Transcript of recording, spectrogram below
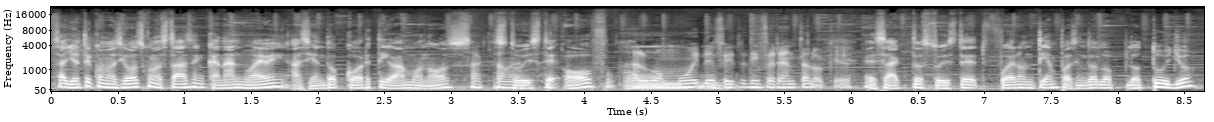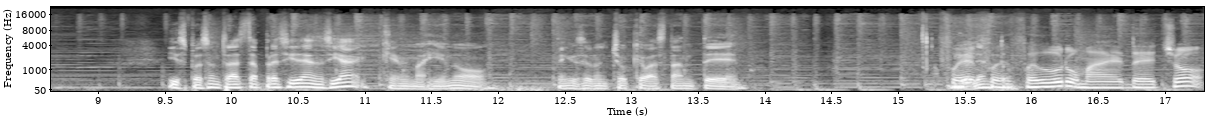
O sea, yo te conocí vos cuando estabas en Canal 9 haciendo corte y vámonos. Exactamente. Estuviste off. Algo un- muy diferente a lo que. Exacto, estuviste fuera un tiempo haciendo lo, lo tuyo. Y después entraste a presidencia, que me imagino tiene que ser un choque bastante. Fue, fue, fue duro, mae. De hecho,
